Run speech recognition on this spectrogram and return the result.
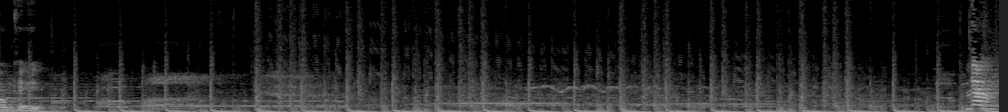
Okay. Now.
